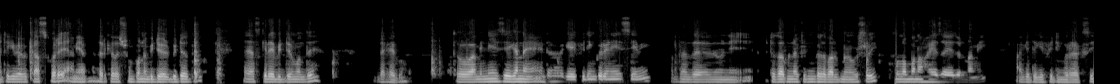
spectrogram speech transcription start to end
এটা কীভাবে কাজ করে? আমি আপনাদের কাছে সম্পূর্ণ ভিডিও ভিডিওতে আজকের এই ভিডিওর মধ্যে দেখাবো তো আমি নিয়েছি এখানে, এটা আগে ফিটিং করে নিয়েছি আমি। আপনাদের মানে এটা তো আপনারা ফিটিং করতে পারবেন অবশ্যই। লম্বানো হয়ে যায় এজন্য আমি আগে থেকে ফিটিং করে রাখছি।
